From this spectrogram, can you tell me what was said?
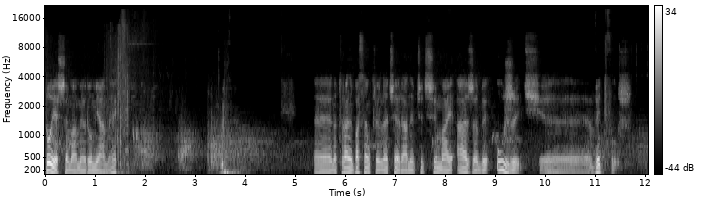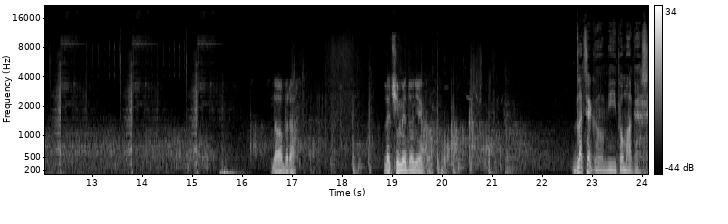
tu jeszcze mamy rumianek. E, naturalny balsam, który leczy rany. Przytrzymaj A, żeby użyć. E, wytwórz. Dobra. Lecimy do niego. Dlaczego mi pomagasz?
